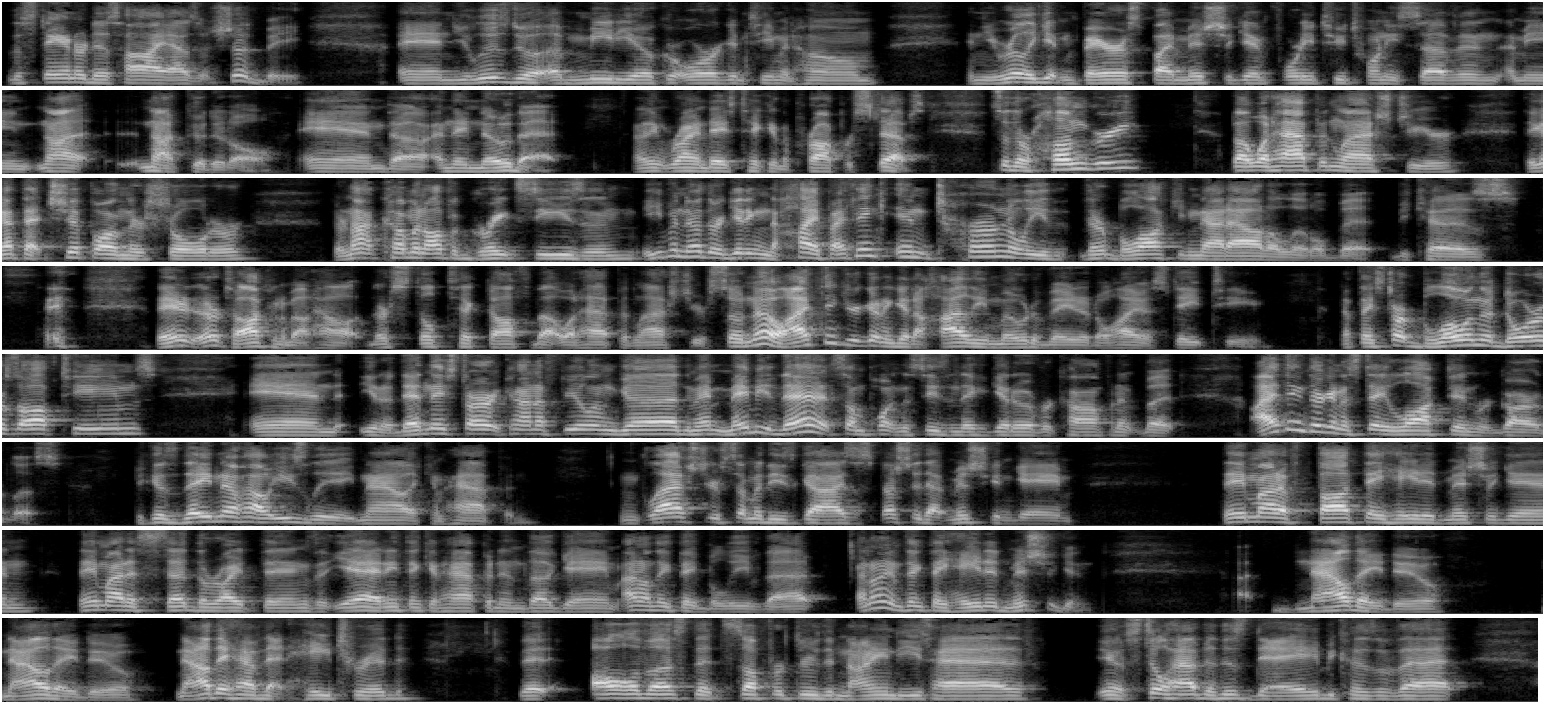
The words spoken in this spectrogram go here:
the standard is high as it should be. And you lose to a, a mediocre Oregon team at home and you really get embarrassed by Michigan 42-27. I mean, not not good at all. And uh, and they know that. I think Ryan Day's taking the proper steps. So they're hungry about what happened last year. They got that chip on their shoulder. They're not coming off a great season, even though they're getting the hype. I think internally they're blocking that out a little bit because they're, they're talking about how they're still ticked off about what happened last year. So, no, I think you're going to get a highly motivated Ohio State team. If they start blowing the doors off teams and, you know, then they start kind of feeling good, maybe then at some point in the season they could get overconfident. But I think they're going to stay locked in regardless because they know how easily now it can happen. And last year, some of these guys, especially that Michigan game, they might have thought they hated Michigan. They might have said the right things that, yeah, anything can happen in the game. I don't think they believe that. I don't even think they hated Michigan. Now they do. Now they do. Now they have that hatred that all of us that suffered through the 90s had, you know, still have to this day because of that.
